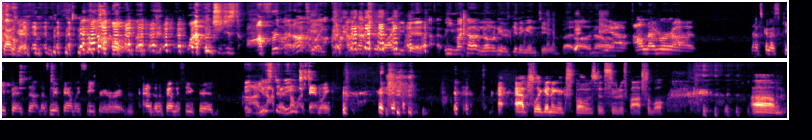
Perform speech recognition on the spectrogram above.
sounds good. why would you just offer that up like? I'm not sure why he did. He might not have known what he was getting into, but Oh no. Yeah, I'll never. Uh, that's gonna keep it. Uh, that's a new family secret, or as in a family secret. It uh, used to be. My family. Absolutely getting exposed as soon as possible. um,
